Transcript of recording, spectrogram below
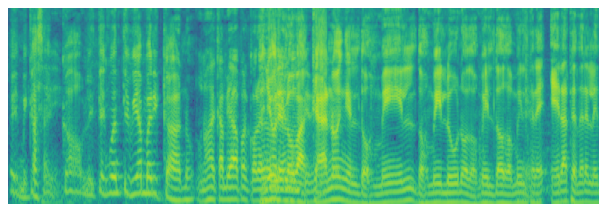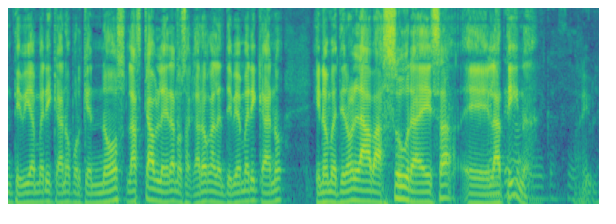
En mi casa hay cable y tengo MTV americano. Uno se cambiaba por el colegio. Señores, lo bacano en el 2000, 2001, 2002, 2003 era tener el MTV americano porque nos, las cableras nos sacaron al MTV americano y nos metieron la basura esa eh, latina. Horrible.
